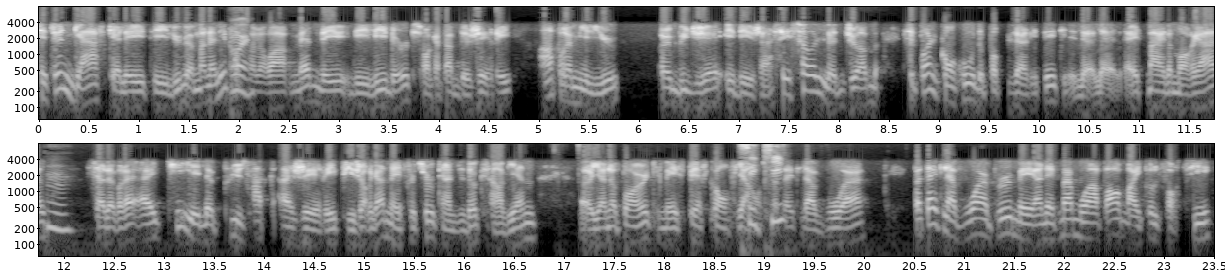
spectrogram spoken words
c'est une gaffe qu'elle a été élue. À un moment donné, il va falloir mettre des, leaders qui sont capables de gérer, en premier lieu, un budget et des gens. C'est ça le job. C'est pas un concours de popularité, être maire de Montréal. Hmm. Ça devrait être qui est le plus apte à gérer. Puis je regarde mes futurs candidats qui s'en viennent. Il euh, y en a pas un qui m'inspire confiance. Peut-être la voix. Peut-être la voix un peu, mais honnêtement, moi, à part Michael Fortier,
